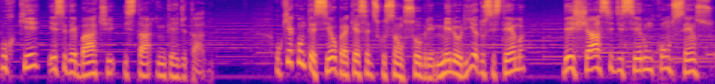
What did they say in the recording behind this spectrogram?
por que esse debate está interditado? O que aconteceu para que essa discussão sobre melhoria do sistema deixasse de ser um consenso?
